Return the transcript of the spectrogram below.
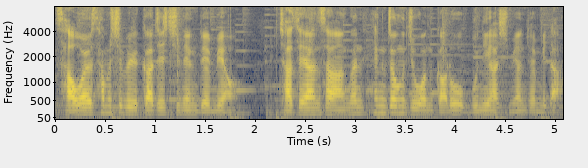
4월 30일까지 진행되며 자세한 사항은 행정지원과로 문의하시면 됩니다.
